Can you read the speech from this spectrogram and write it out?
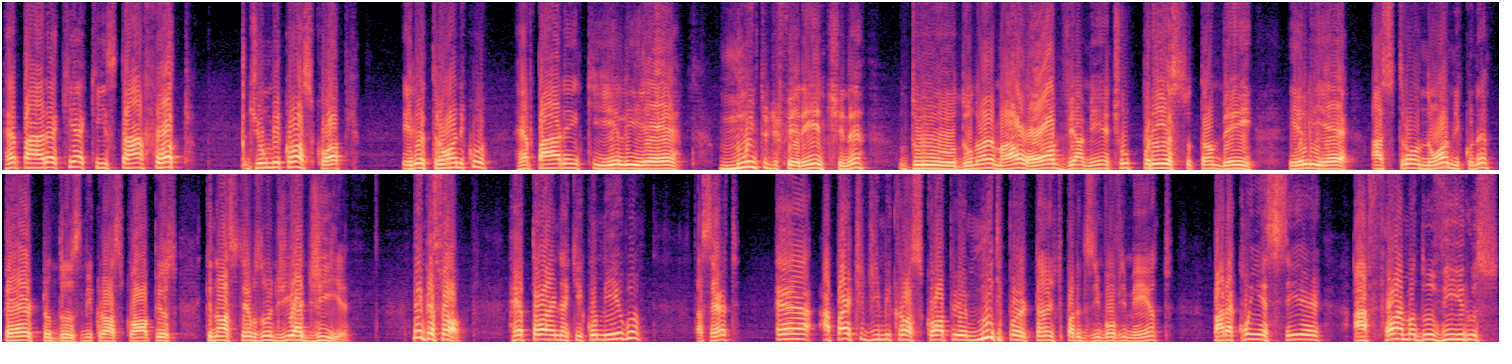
Repara que aqui está a foto de um microscópio eletrônico. Reparem que ele é muito diferente né, do, do normal. Obviamente, o preço também ele é astronômico, né, perto dos microscópios que nós temos no dia a dia. Bem, pessoal, retorna aqui comigo, tá certo? É, a parte de microscópio é muito importante para o desenvolvimento, para conhecer a forma do vírus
